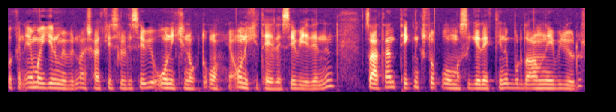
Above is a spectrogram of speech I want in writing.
bakın EMA 21'in aşağı kesildiği seviye 12.10 yani 12 TL seviyelerinin zaten teknik stop olması gerektiğini burada anlayabiliyoruz.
